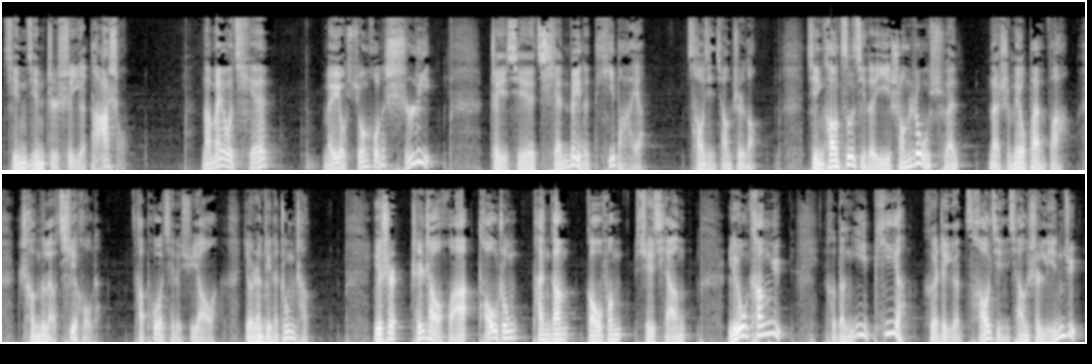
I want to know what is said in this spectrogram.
仅仅只是一个打手。那没有钱，没有雄厚的实力，这些前辈的提拔呀，曹锦强知道，仅靠自己的一双肉拳，那是没有办法成得了气候的。他迫切的需要啊，有人对他忠诚。于是，陈少华、陶忠、潘刚、高峰、薛强、刘康玉和等一批啊。和这个曹锦强是邻居，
